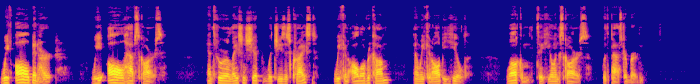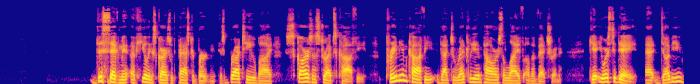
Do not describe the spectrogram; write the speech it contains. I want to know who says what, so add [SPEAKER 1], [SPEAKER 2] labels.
[SPEAKER 1] We've all been hurt. We all have scars. And through a relationship with Jesus Christ, we can all overcome and we can all be healed. Welcome to Healing Scars with Pastor Burton.
[SPEAKER 2] This segment of Healing Scars with Pastor Burton is brought to you by Scars and Stripes Coffee, premium coffee that directly empowers the life of a veteran. Get yours today at www.ss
